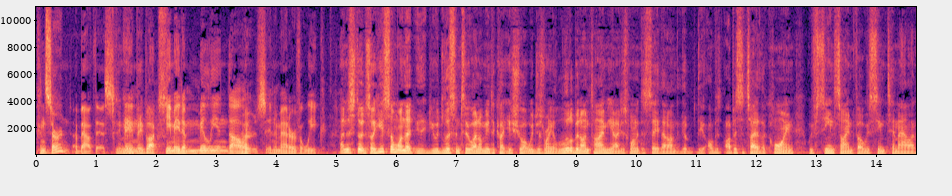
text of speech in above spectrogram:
concerned about this. He made And big bucks. He made a million dollars in a matter of a week. Understood. So he's someone that you would listen to. I don't mean to cut you short. We're just running a little bit on time here. I just wanted to say that on the, the opposite side of the coin, we've seen Seinfeld, we've seen Tim Allen.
